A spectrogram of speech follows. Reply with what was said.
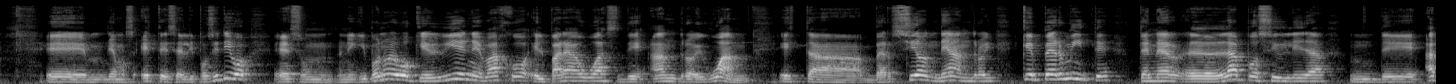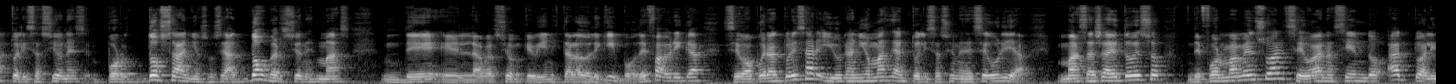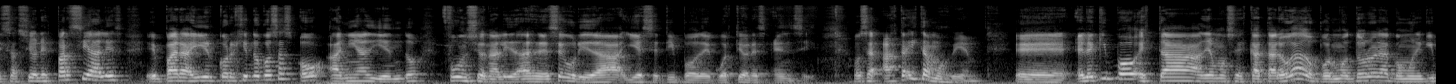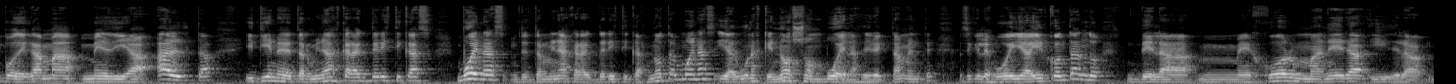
Eh, este es el dispositivo, es un, equipo nuevo que viene bajo el paraguas de Android One, esta versión de Android que permite tener eh, la posibilidad de actualizaciones por dos años, o sea, dos versiones más de eh, la versión que viene instalado el equipo de fábrica, se va a poder actualizar y un año más de actualizaciones de seguridad. Más allá de todo eso, de forma mensual se van haciendo actualizaciones parciales eh, para ir corrigiendo cosas o añadiendo funcionalidades de seguridad y ese tipo de cuestiones en sí. O sea, hasta ahí estamos bien. Eh, el equipo está, digamos, es catalogado por Motorola como un equipo de gama media alta y tiene determinadas características buenas, determinadas características no tan buenas y algunas que no son buenas directamente. Así que les voy a ir contando de la mejor manera y de la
